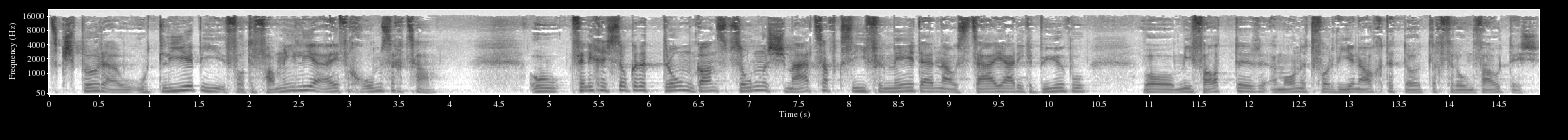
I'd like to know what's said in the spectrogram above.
zu spüren und die Liebe von der Familie einfach um sich zu haben. Und vielleicht war es sogar darum ganz besonders schmerzhaft für mich dann als zehnjähriger Bübel, wo mein Vater einen Monat vor Weihnachten tödlich verunfallt ist.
